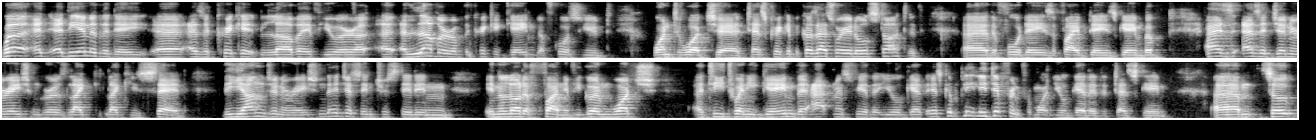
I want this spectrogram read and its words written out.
Well, at, at, the end of the day, uh, as a cricket lover, if you are a, a, lover of the cricket game, of course you'd want to watch uh, Test cricket because that's where it all started, uh, the four days, the five days game. But as as a generation grows, like like you said, the young generation they're just interested in in a lot of fun. If you go and watch a T20 game, the atmosphere that you'll get is completely different from what you'll get at a Test game. Um, so,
